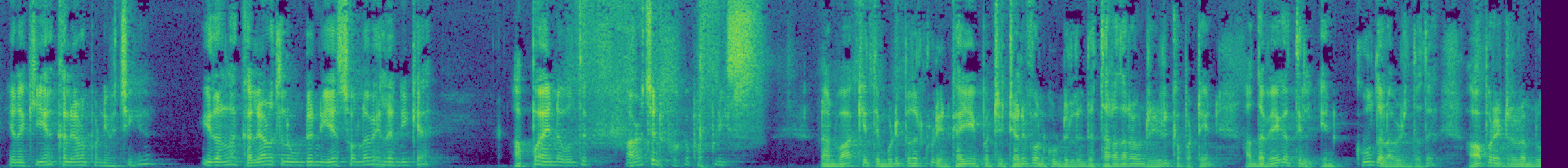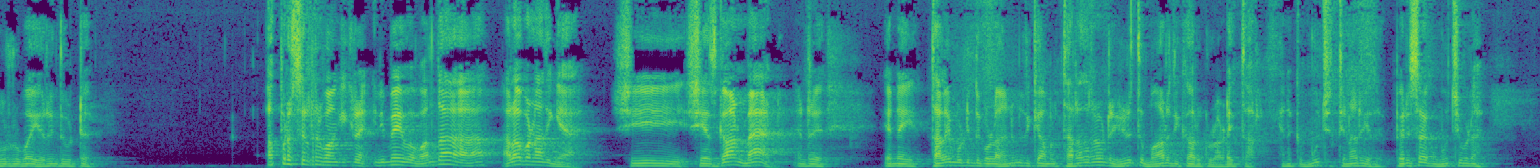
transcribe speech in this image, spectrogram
எனக்கு ஏன் கல்யாணம் பண்ணி வச்சிங்க? இதெல்லாம் கல்யாணத்தில் உண்டுன்னு ஏன் சொல்லவே இல்லை நீங்கள் அப்பா என்னை வந்து அழைச்சிட்டு போங்கப்பா ப்ளீஸ் நான் வாக்கியத்தை முடிப்பதற்குள் என் கையை பற்றி டெலிஃபோன் கூண்டிலிருந்து தரதரவென்று இழுக்கப்பட்டேன். அந்த வேகத்தில் என் கூந்தல் அவிழ்ந்தது. ஆபரேட்டரிடம் நூறு ரூபாய் எறிந்துவிட்டு அப்புறம் சில்லறை வாங்கிக்கிறேன். இனிமேல் இவன் வந்தால் அலோவ் பண்ணாதீங்க. She she has gone mad என்று என்னை தலை முடிந்து கொள்ள அனுமதிக்காமல் தரதரவென்று இழுத்து மாருதி காருக்குள் அடைத்தார். எனக்கு மூச்சு திணறியது. பெருசாக மூச்சு விட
